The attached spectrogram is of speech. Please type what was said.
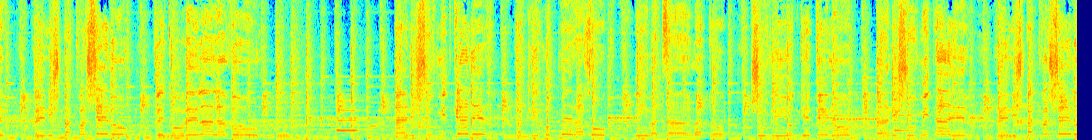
לב, ונשבע כבר שלא, וקורא לה לבוא. אני שוב מתגנב, רק לראות מרחוק, עם הצער מתוק, שוב להיות כתינוק. אני שוב מתאהב, ונשבע כבר שלא.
